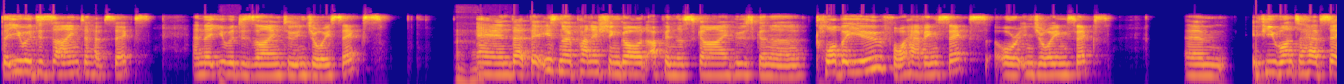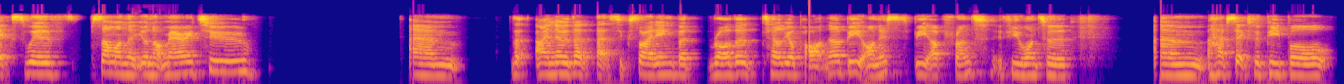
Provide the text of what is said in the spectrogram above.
that you were designed to have sex, and that you were designed to enjoy sex. Uh-huh. And that there is no punishing God up in the sky who's going to clobber you for having sex or enjoying sex. Um, if you want to have sex with someone that you're not married to, um, I know that that's exciting, but rather tell your partner, be honest, be upfront. If you want to um, have sex with people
